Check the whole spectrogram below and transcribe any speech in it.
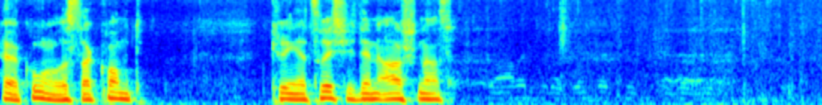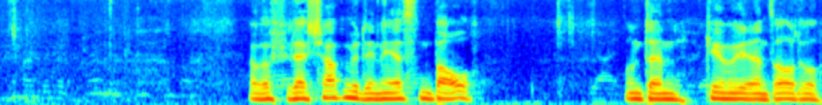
Ja, guck mal, was da kommt. Kriegen jetzt richtig den Arsch nass. Aber vielleicht schaffen wir den ersten Bau. Und dann gehen wir wieder ins Auto.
